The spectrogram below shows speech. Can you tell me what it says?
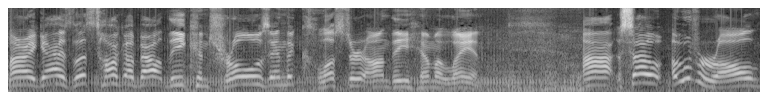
Alright guys, let's talk about the controls and the cluster on the Himalayan. Uh, so overall,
